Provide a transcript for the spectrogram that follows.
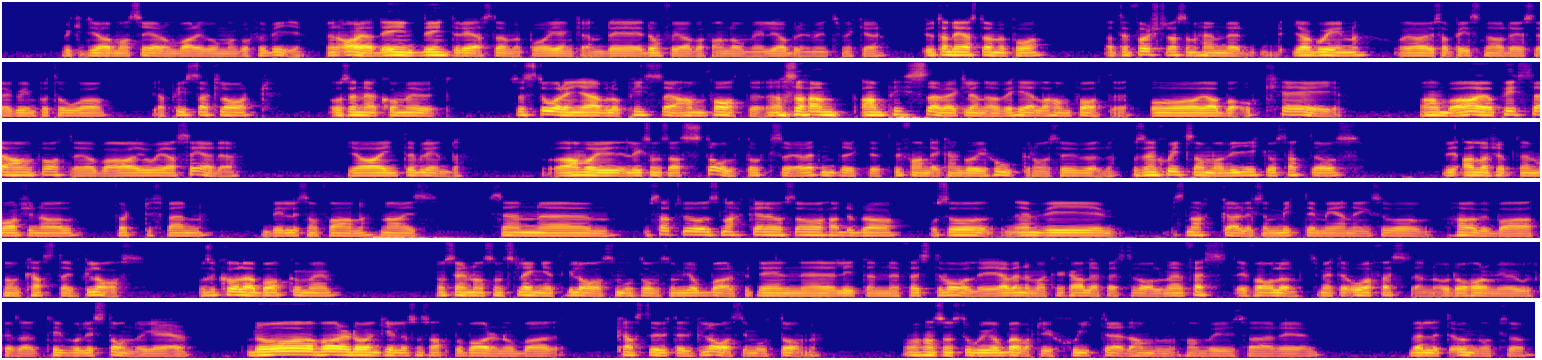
Vilket gör att man ser dem varje gång man går förbi. Men ah, ja, det är, det är inte det jag stämmer på egentligen. Det, de får göra vad fan de vill, jag bryr mig inte så mycket. Utan det jag stämmer på, att det första som händer, jag går in och jag är så pissnödig så jag går in på toa. Jag pissar klart. Och sen när jag kommer ut så står en jävel och pissar i handfatet. Alltså han, han pissar verkligen över hela handfatet. Och jag bara okej. Okay. Och han bara, ah jag pissar i handfatet. Jag bara, ah jo jag ser det. Jag är inte blind. Och han var ju liksom så stolt också. Jag vet inte riktigt hur fan det kan gå ihop i hans huvud. Och sen skitsamma, vi gick och satte oss. Vi alla köpte en varsin öl. 40 spänn. Billig som fan, nice. Sen eh, satt vi och snackade och så, hade bra. Och så när vi snackar liksom mitt i mening så hör vi bara att någon kastar ett glas. Och så kollar jag bakom mig. Och så är det någon som slänger ett glas mot de som jobbar. För det är en eh, liten eh, festival i, jag vet inte om man kan kalla det festival, men en fest i Falun. Som heter Åfesten. Och då har de ju olika så här tivolistånd och grejer. Då var det då en kille som satt på baren och bara kastade ut ett glas emot dem. Och han som stod och jobbade vart ju skiträdd. Han, han var ju så här eh, väldigt ung också.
